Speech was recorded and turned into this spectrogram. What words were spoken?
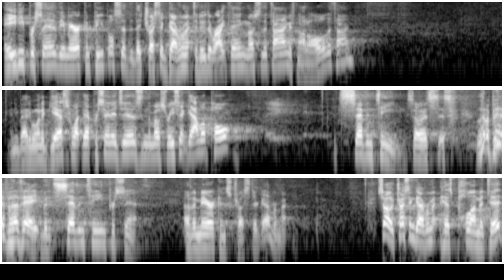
80% of the American people said that they trusted government to do the right thing most of the time, if not all of the time. Anybody want to guess what that percentage is in the most recent Gallup poll? It's 17. So it's, it's a little bit above 8, but it's 17% of Americans trust their government. So trust in government has plummeted.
